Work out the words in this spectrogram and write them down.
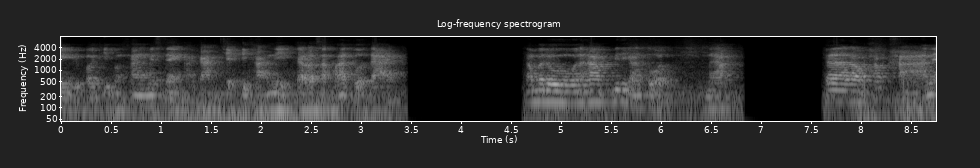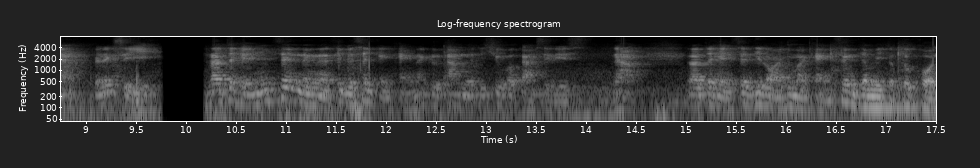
ง หรือบางทีบางครั้งไม่แสดงอาการเจ็บที่ขาหนีบแต่เราสามารถตรวจได้ เรามาดูนะครับวิธีการตรวจนะครับเวลาเราพับขาเนี่ยเป็นเลขสี่เราจะเห็นเส้นหนึ่งเนี่ยที่เป็นเส้นแข็งๆนั่นคือกล้ามเนื้อที่ชื่อว่ากาซิลิสนะครับเราจะเห็นเส้นที่ลอยขึ้นมาแข็ง ซึ่งจะมีกับทุกคน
